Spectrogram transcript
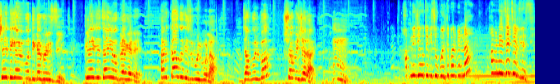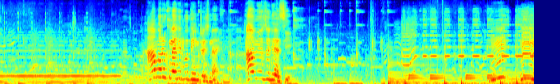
সেই দিকে আমি প্রতিজ্ঞা করেছি। ক্লাসে যাই হোক না কেন আমি কাউকে কিছু বলব না। যা বলব সব ইশারায় হুম। আপনি যেহেতু কিছু বলতে পারবেন না আমি নিজেই চলে যাচ্ছি। আমারও ক্লাসের প্রতি ইন্টারেস্ট নাই। আমিও চলে যাচ্ছি। হুম, হুম।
